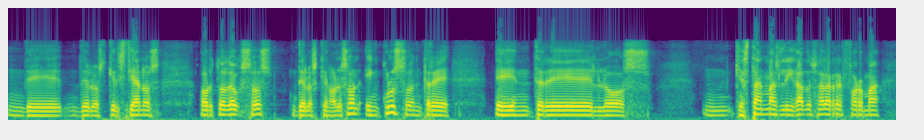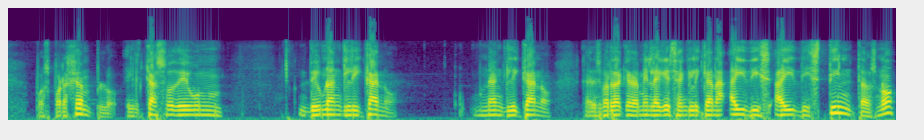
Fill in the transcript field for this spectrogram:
de, de, los cristianos ortodoxos de los que no lo son, incluso entre, entre los que están más ligados a la reforma, pues por ejemplo, el caso de un de un anglicano, un anglicano, que es verdad que también la iglesia anglicana hay, hay distintos ¿no?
